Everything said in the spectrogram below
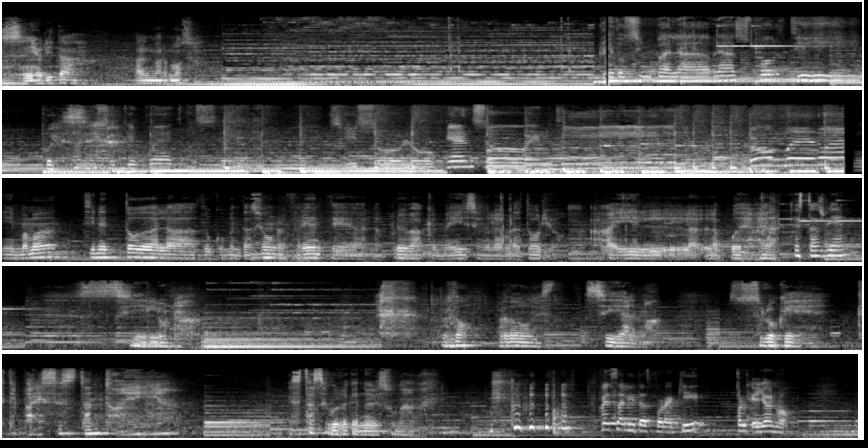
Señorita Alma Hermosa. Quedo sin palabras por ti. Pues. No sé qué puedo hacer si solo pienso en ti. No puedo. Mi mamá tiene toda la documentación referente a la prueba que me hice en el laboratorio. Ahí la, la puedes ver. ¿Estás bien? Sí, Luna. Perdón, perdón. Sí, Alma. Solo que... que te pareces tanto a ella. ¿Estás segura que no eres un ángel? ¿Ves alitas por aquí? Porque yo no.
